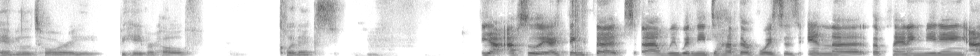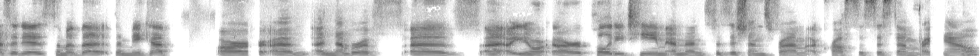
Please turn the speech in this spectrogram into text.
ambulatory, behavior health, clinics? Yeah, absolutely. I think that um, we would need to have their voices in the the planning meeting. As it is, some of the the makeup are um, a number of, of uh, you know, our quality team and then physicians from across the system right now.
